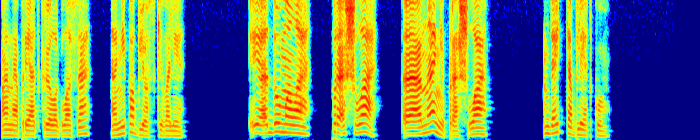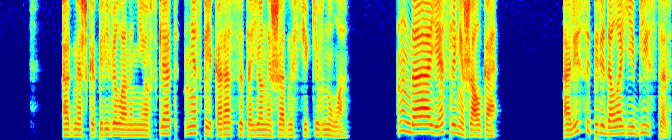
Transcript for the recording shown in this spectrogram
Она приоткрыла глаза, они поблескивали. «Я думала, прошла, а она не прошла. Дать таблетку». Агнешка перевела на нее взгляд, несколько раз с затаённой жадностью кивнула. «Да, если не жалко. Алиса передала ей блистер.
